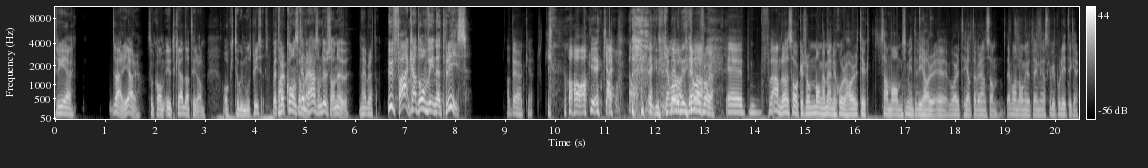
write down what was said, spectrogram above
tre dvärgar som kom utklädda till dem och tog emot priset. Vet du vad det är så konstigt var med det. här som du sa nu? Nej, berätta. Hur fan kan de vinna ett pris? Ja, det kan Ja, okej. Ja, Det kan Det var- kan man var- fråga. Eh, för andra saker som många människor har tyckt samma om, som inte vi har eh, varit helt överens om. Det var en lång utläggning, jag ska bli politiker.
